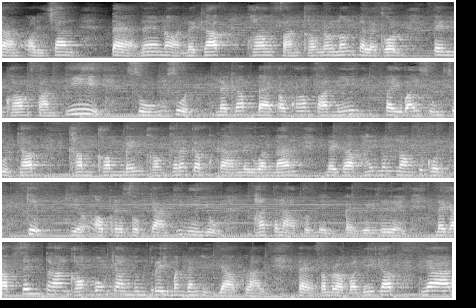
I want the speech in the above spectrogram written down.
การออดิชั่น แต่แน่นอนนะครับ ความฝันของน้องๆแต่ละคน เป็นความฝันที่สูงสุดนะครับ แบกเอาความฝันนี้ไปไว้สูงสุดครับคำคอมเมนต์ของคณะกรรมการในวันนั้นนะครับ ให้น้องๆทุกคน เก็บเกี่ยวเอาประสบการณ์ที่มีอยู่พัฒนาตนเองไปเรื่อยๆนะครับเส้นทางของวงการดนตรีมันยังอีกยาวไกล แต่สำหรับวันนี้ครับ งาน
